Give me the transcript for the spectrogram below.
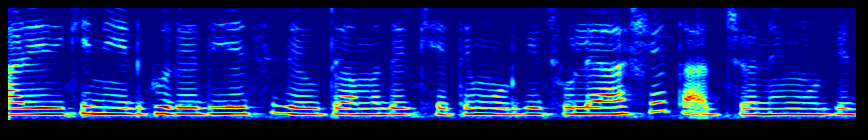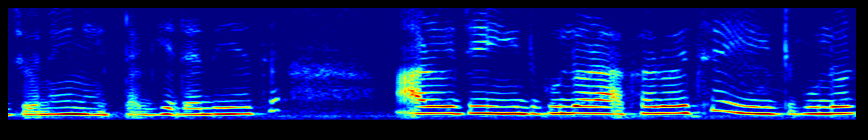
আর এদিকে নেট ঘুরে দিয়েছে যেহেতু আমাদের খেতে মুরগি চলে আসে তার জন্যে মুরগির জন্যেই নেটটা ঘিরে দিয়েছে। আর ওই যে ইঁটগুলো রাখা রয়েছে ইঁটগুলোর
